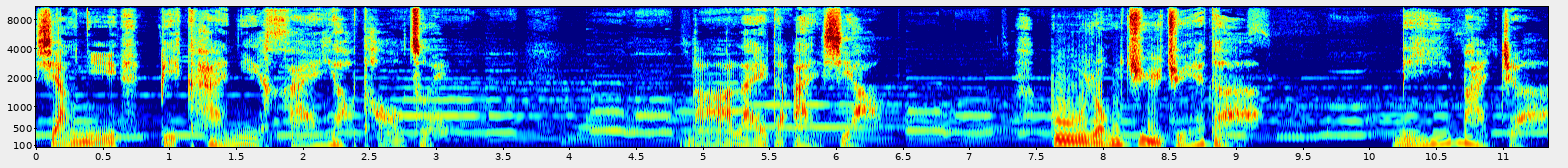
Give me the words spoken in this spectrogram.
想你比看你还要陶醉，哪来的暗香？不容拒绝的弥漫着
